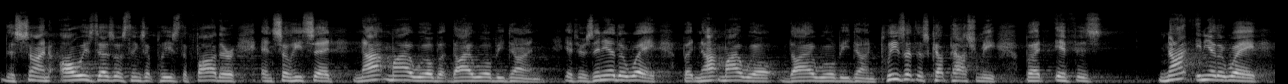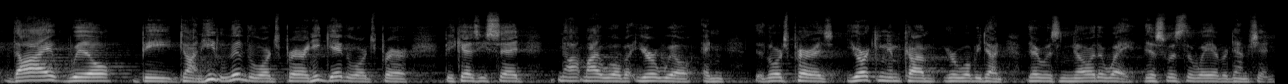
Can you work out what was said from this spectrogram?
the Son always does those things that please the Father, and so he said, Not my will, but thy will be done. If there's any other way, but not my will, thy will be done. Please let this cup pass from me. But if it's not any other way, thy will be done. He lived the Lord's Prayer and he gave the Lord's Prayer because he said, Not my will, but your will. And the Lord's Prayer is, Your kingdom come, your will be done. There was no other way. This was the way of redemption.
